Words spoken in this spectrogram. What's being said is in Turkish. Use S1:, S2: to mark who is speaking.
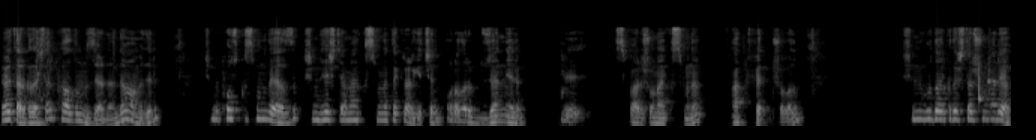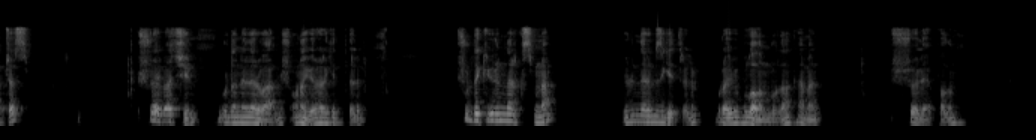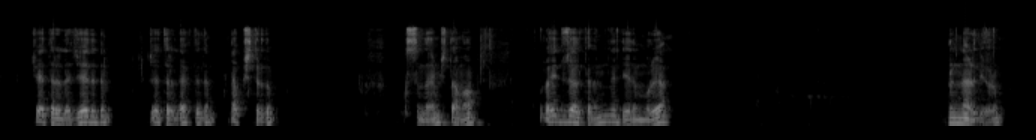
S1: Evet arkadaşlar kaldığımız yerden devam edelim. Şimdi post kısmını da yazdık. Şimdi HTML kısmına tekrar geçelim. Oraları bir düzenleyelim. Ve sipariş onay kısmını aktif etmiş olalım. Şimdi burada arkadaşlar şunları yapacağız. Şurayı bir açayım. Burada neler varmış ona göre hareket edelim. Şuradaki ürünler kısmına ürünlerimizi getirelim. Burayı bir bulalım buradan. Hemen şöyle yapalım. CTRL C dedim. CTRL F dedim. Yapıştırdım. Bu kısımdaymış. Tamam. Burayı düzeltelim. Ne diyelim buraya? Ürünler diyorum.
